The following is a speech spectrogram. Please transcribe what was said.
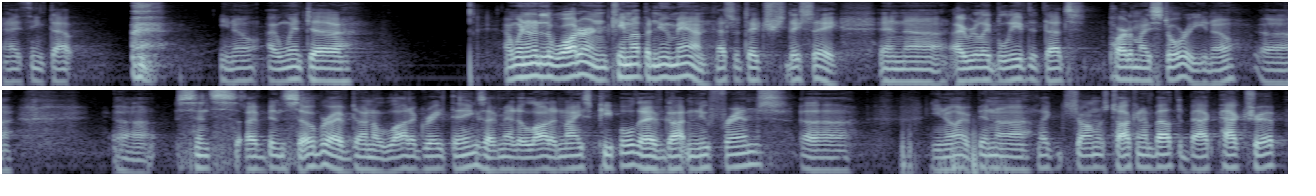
and I think that, you know, I went, uh, I went under the water and came up a new man. That's what they they say, and uh, I really believe that that's part of my story. You know, uh, uh, since I've been sober, I've done a lot of great things. I've met a lot of nice people. That I've gotten new friends. You know, I've been uh, like Sean was talking about the backpack trip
